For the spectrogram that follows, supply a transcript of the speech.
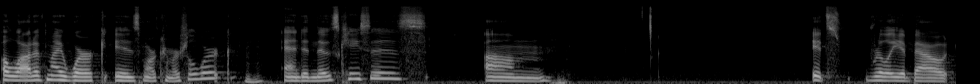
a lot of my work is more commercial work. Mhm. And in those cases, um, it's really about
